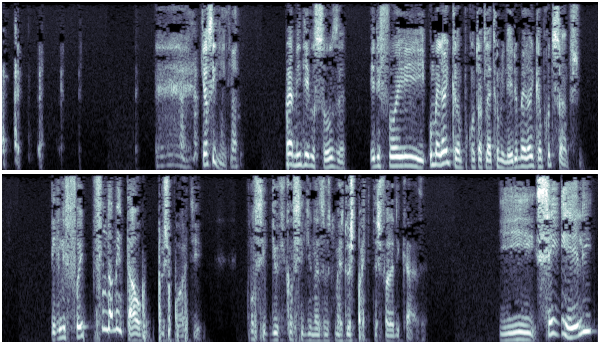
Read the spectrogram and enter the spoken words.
que é o seguinte, para mim Diego Souza, ele foi o melhor em campo contra o Atlético Mineiro e o melhor em campo contra o Santos. Ele foi fundamental para o esporte. Conseguiu o que conseguiu nas últimas duas partidas fora de casa. E sem ele,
